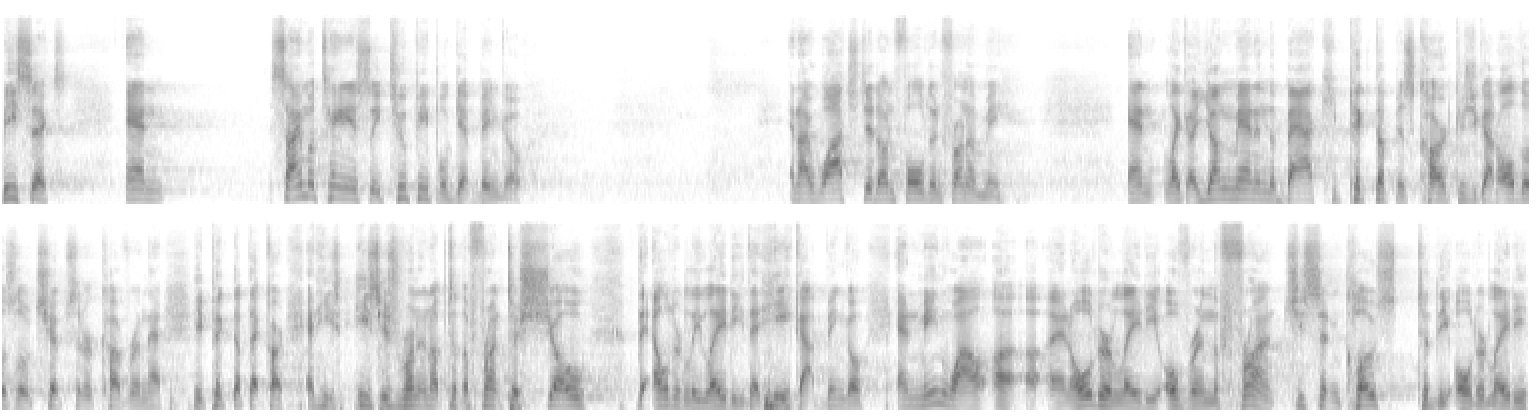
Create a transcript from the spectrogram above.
B6. And simultaneously, two people get bingo. And I watched it unfold in front of me. And like a young man in the back, he picked up his card because you got all those little chips that are covering that. He picked up that card and he's, he's just running up to the front to show the elderly lady that he got bingo. And meanwhile, uh, uh, an older lady over in the front, she's sitting close to the older lady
